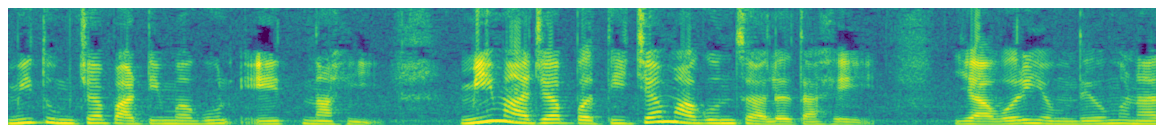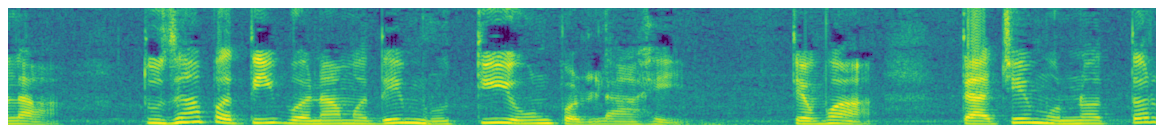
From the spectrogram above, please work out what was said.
मी तुमच्या पाठीमागून येत नाही. मी माझ्या पतीच्या मागून चालत आहे. यावर यमदेव म्हणाला तुझा पती वनामध्ये मृत्यू येऊन पडला आहे. तेव्हा त्याचे मुनोत्तर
